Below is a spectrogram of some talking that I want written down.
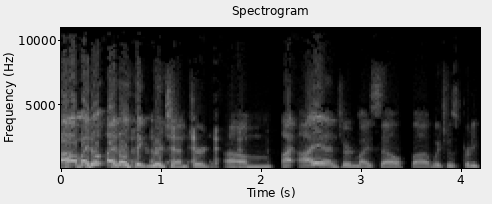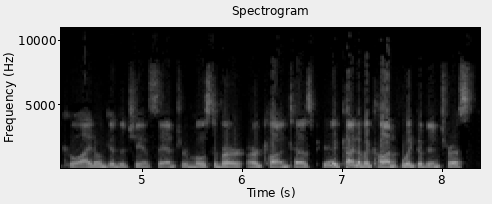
um, I don't. I don't think Rich entered. Um, I, I entered myself, uh, which was pretty cool. I don't get the chance to enter most of our, our contests. Kind of a conflict of interest,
